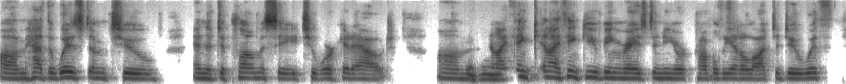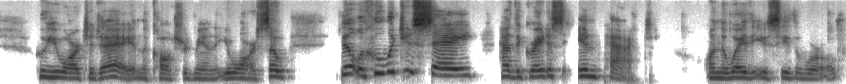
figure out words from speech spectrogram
um, had the wisdom to, and the diplomacy to work it out. Um, Mhm. and I think, and I think you being raised in New York probably had a lot to do with who you are today and the cultured man that you are. So Bill, who would you say had the greatest impact on the way that you see the world?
